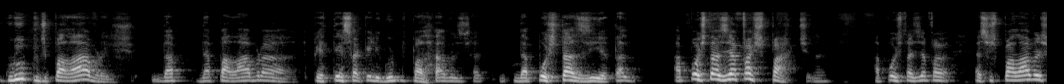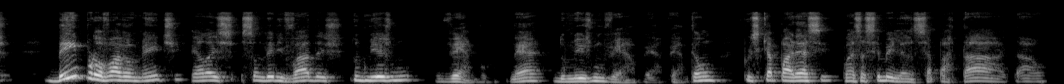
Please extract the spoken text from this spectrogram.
grupo de palavras da, da palavra que pertence àquele grupo de palavras da apostasia. Tá? Apostasia faz parte. Né? Apostasia faz... Essas palavras, bem provavelmente, elas são derivadas do mesmo verbo. Né? Do mesmo verbo, Então, por isso que aparece com essa semelhança, se apartar e tal.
